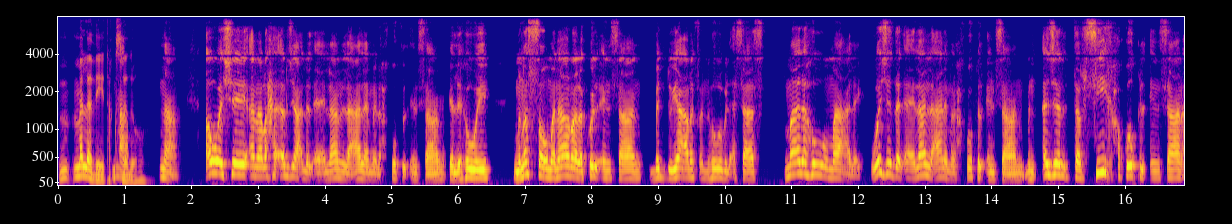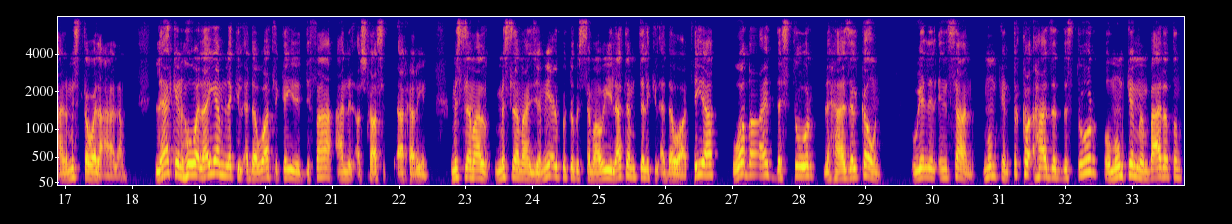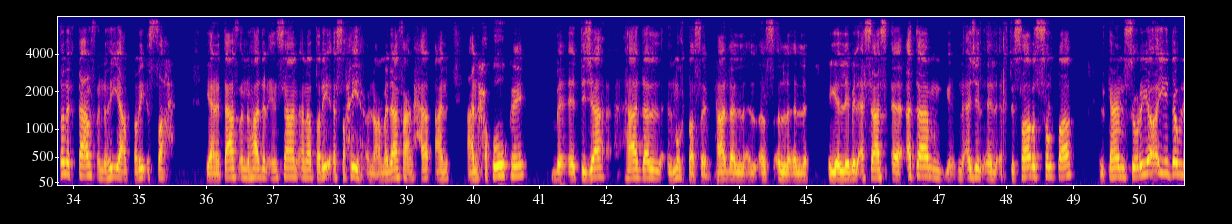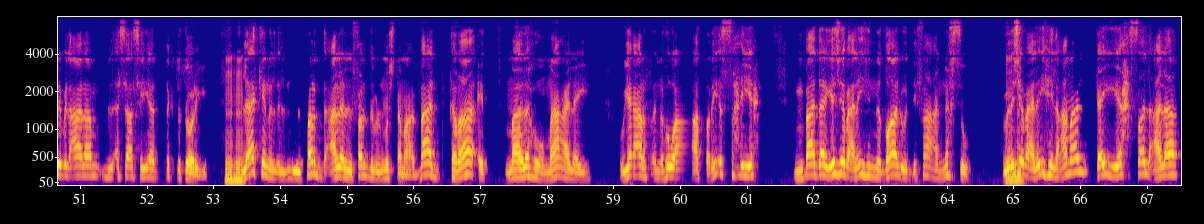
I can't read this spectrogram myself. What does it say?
ما الذي تقصده؟ نعم, نعم. أول شيء أنا راح أرجع للإعلان العالمي لحقوق الإنسان اللي هو منصه ومناره لكل إنسان بده يعرف إنه هو بالأساس ما له وما عليه. وجد الإعلان العالمي لحقوق الإنسان من أجل ترسيخ حقوق الإنسان على مستوى العالم. لكن هو لا يملك الأدوات لكي للدفاع عن الأشخاص الآخرين. مثلما مثلما جميع الكتب السماوية لا تمتلك الأدوات. هي وضعت دستور لهذا الكون. واللي الإنسان ممكن تقرأ هذا الدستور وممكن من بعدها تنطلق تعرف إنه هي على الطريق الصح. يعني تعرف إنه هذا الإنسان أنا طريقة صحيح إنه عم ادافع عن عن عن حقوقي باتجاه هذا المغتصب هذا اللي بالأساس أتى من أجل اغتصاب السلطة الكامل السوريه أو أي دولة بالعالم بالأساس هي دكتاتورية. لكن الفرد على الفرد بالمجتمع بعد قراءة ما له ما عليه ويعرف إنه هو على الطريق الصحيح من بعدها يجب عليه النضال والدفاع عن نفسه. ويجب عليه العمل كي يحصل على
